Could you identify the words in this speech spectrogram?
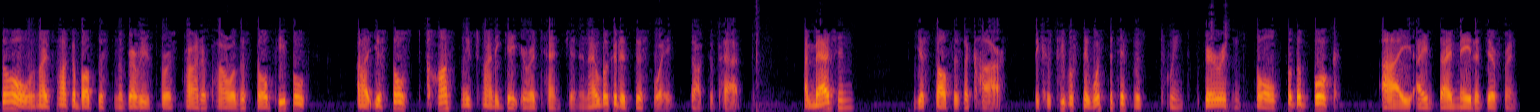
soul, and I talk about this in the very first part of Power of the Soul, people, uh, your soul's constantly trying to get your attention. And I look at it this way, Dr. Pat. Imagine yourself as a car. Because people say, what's the difference between spirit and soul? For the book, I, I, I made a difference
